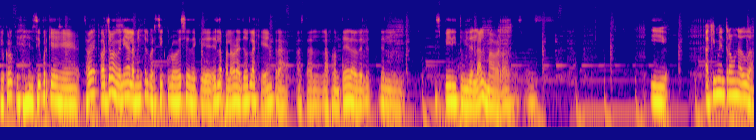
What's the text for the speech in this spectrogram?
yo creo que sí, porque, ¿sabe? Ahorita me venía a la mente el versículo ese de que es la palabra de Dios la que entra hasta la frontera del espíritu y del alma, ¿verdad? Y aquí me entra una duda.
